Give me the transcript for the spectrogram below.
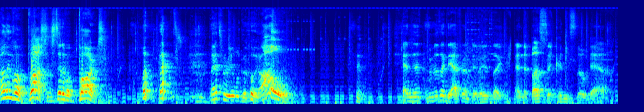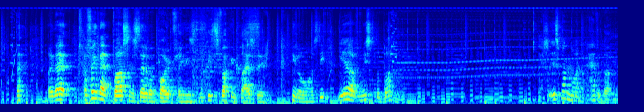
only with a bus instead of a boat." that's that's real good. Oh. And the, it was like the ad on TV. It's like, and the bus that couldn't slow down. Like that, I think that bus instead of a boat thing is, is fucking classic. You know, honesty, yeah, I've missed the button. This one might not have a button.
